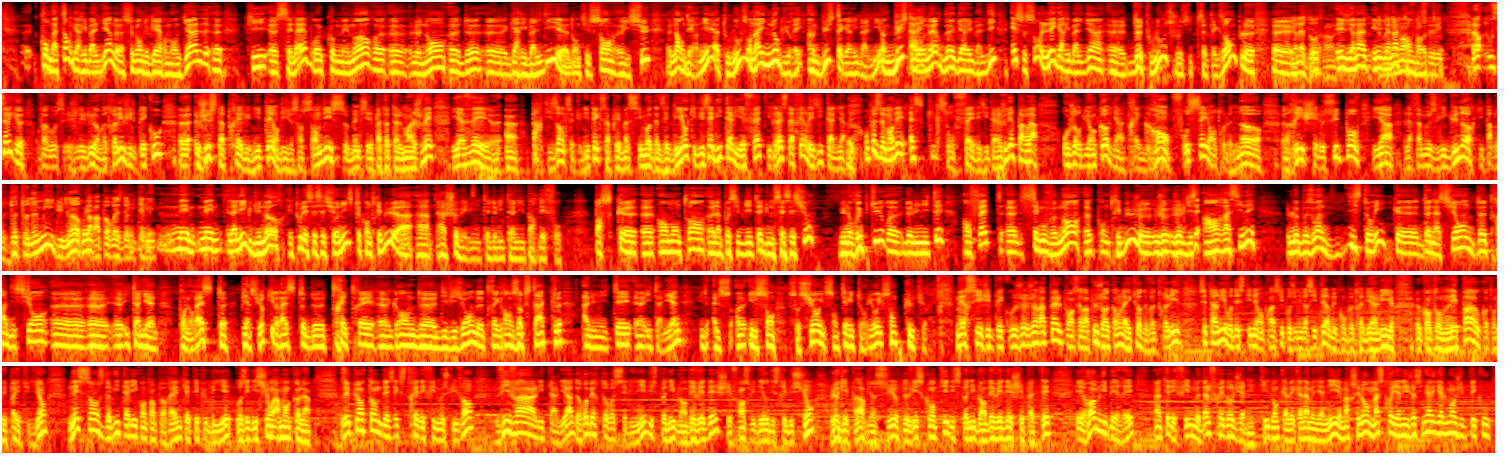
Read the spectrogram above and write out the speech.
combattants garibaldiens de la Seconde Guerre mondiale euh, qui euh, célèbre, commémore le nom de Garibaldi, dont ils sont issus. L'an dernier, à Toulouse, on a inauguré un buste à Garibaldi, un buste Ah en l'honneur de Garibaldi, et ce sont les Garibaldiens euh, de Toulouse, je cite cet exemple. euh, Il y en a d'autres. hein. Et il y en a, De- et il y en a tant d'autres. oui. Alors, vous savez que, enfin, vous- je l'ai lu dans votre livre, Gilles Pécou, euh, juste après l'unité, en 1870, même s'il n'est pas totalement achevé, il y avait euh, un partisan de cette unité qui s'appelait Massimo d'Azeglio qui disait l'Italie est faite, il reste à faire les Italiens. On peut se demander, est-ce qu'ils sont faits, les Italiens? Je veux dire par là, aujourd'hui encore, il y a un très grand fossé entre le Nord euh, riche et le Sud pauvre. Il y a la fameuse Ligue du Nord qui parle d'autonomie du Nord par rapport au reste de l'Italie. Mais, mais la Ligue du Nord et tous les sécessionnistes contribuent à, à- à achever l'unité de l'Italie par défaut. Parce que euh, en montrant euh, la possibilité d'une sécession, d'une rupture euh, de l'unité, en fait, euh, ces mouvements euh, contribuent, je, le disais, à enraciner le besoin historique de nations, de traditions euh, euh, italiennes. Pour le reste, bien sûr qu'il reste de très très grandes divisions, de très grands obstacles à l'unité italienne. Ils, elles euh, ils sont sociaux, ils sont territoriaux, ils sont culturels. Merci Gilles Pécou. Je, je rappelle, pour en savoir plus, je recommande la lecture de votre livre. C'est un livre destiné en principe aux universitaires, mais qu'on peut très bien lire euh, quand on ne l'est pas ou quand on n'est pas étudiant. Naissance de l'Italie contemporaine, qui a été publié aux éditions Armand Collin. Vous avez pu entendre des extraits des films suivants. Viva l'Italia de Roberto Rossellini, disponible en DVD chez France Vidéo Distribution. Le Guépard, bien sûr, de Visconti, disponible en DVD chez Pathé. Et Rome libérée, un téléfilm d'Alfredo Gianetti, donc avec Anna Magnani et Marcello Mastroianni. Je signale également, Gilles Pécou,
